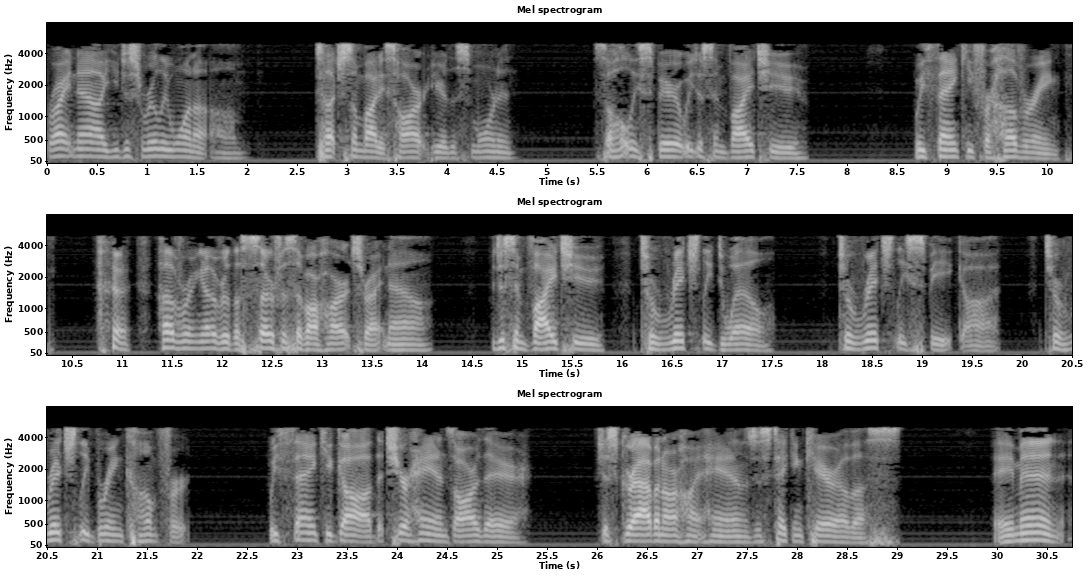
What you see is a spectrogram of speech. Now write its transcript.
right now you just really want to um, touch somebody's heart here this morning. So, Holy Spirit, we just invite you. We thank you for hovering, hovering over the surface of our hearts right now. We just invite you to richly dwell, to richly speak, God, to richly bring comfort. We thank you, God, that your hands are there just grabbing our hands, just taking care of us. Amen.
